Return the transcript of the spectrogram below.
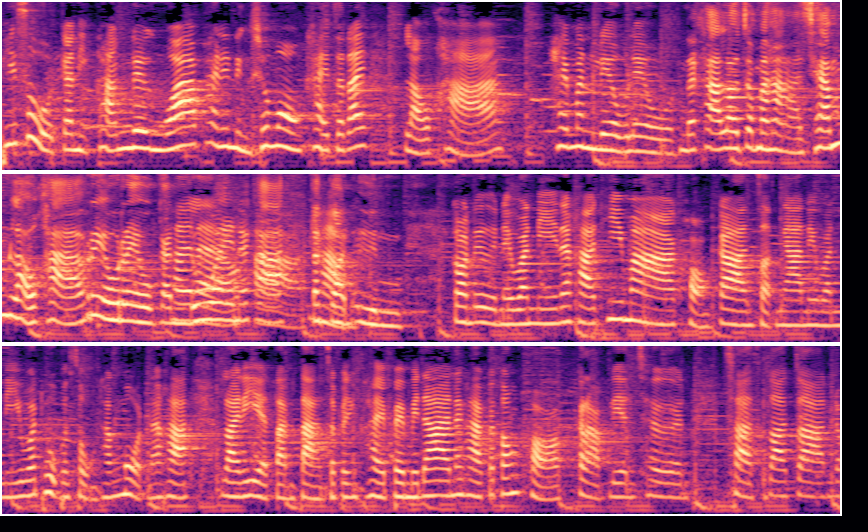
พิสูจน์กันอีกครั้งหนึ่งว่าภายในหนึ่งชั่วโมงใครจะได้เหลาขาให้มันเร็วๆนะคะเราจะมาหาแชมป์เหลาขาเร็วๆกันใช่แล้วด้วยนะคะ ค่ะแต่ก่อนอื่น ก่อนอื่นในวันนี้นะคะที่มาของการจัดงานในวันนี้วัตถุประสงค์ทั้งหมดนะคะ รายละเอียดต่างๆ จะเป็นใครไปไม่ได้นะคะ ก็ต้องขอกราบเรียนเชิญ ศาสตราจารย์ ด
